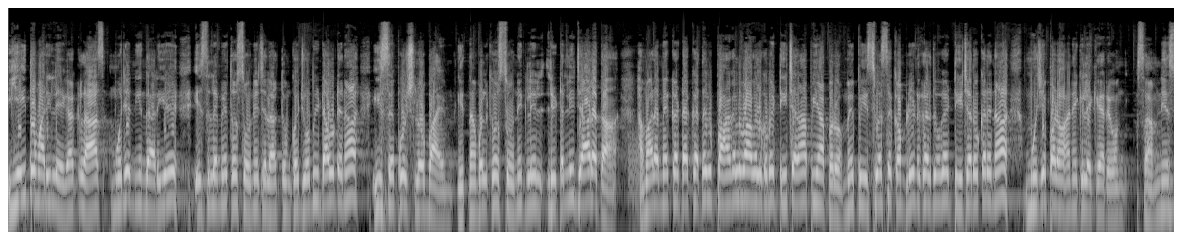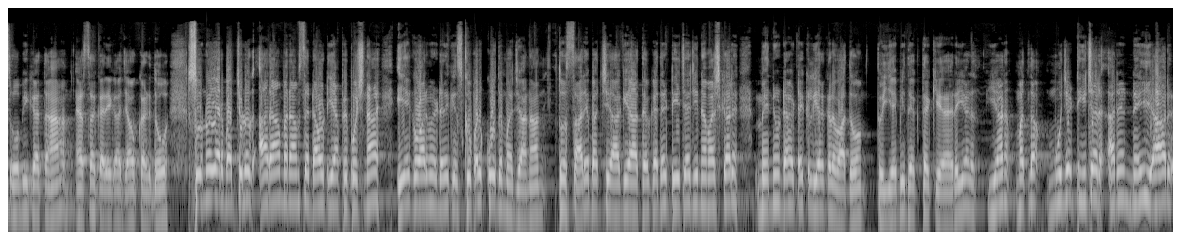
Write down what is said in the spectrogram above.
यही तुम्हारी लेगा क्लास मुझे नींद आ रही है, इसलिए मैं तो सोने चला। तुमको जो भी डाउट है ना, इससे पूछ लो बाय इतना बोल के वो सोने के लिए लिटरली जा रहा था। हमारा मैं कटा कहता पागल वागल को भाई टीचर आप यहाँ पर हो, मैं पीसीएस से कंप्लेंट कर दूँगा टीचर होकर ना, मुझे पढ़ाने के लिए कह रहे हो। सामने से भी कहता हाँ ऐसा करेगा, जाओ कर दो। सुनो यार बच्चों लोग, आराम आराम से डाउट यहाँ पे पूछना, एक बार में डायरेक्ट इसके ऊपर कूद मत जाना। तो सारे बच्चे आगे आते हो कहते टीचर जी, नमस्कार मेन्यू डायरेक्ट क्लियर करवा दो। तो ये भी देखते क्या अरे यार यार मतलब मुझे टीचर अरे नहीं यार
